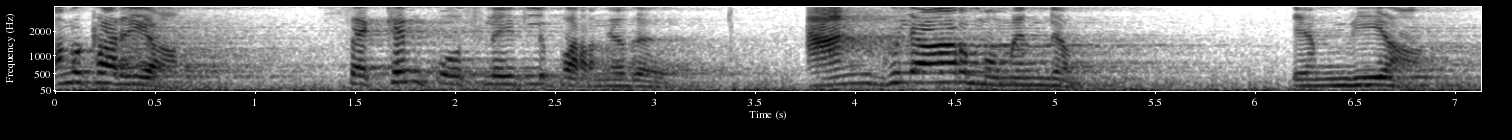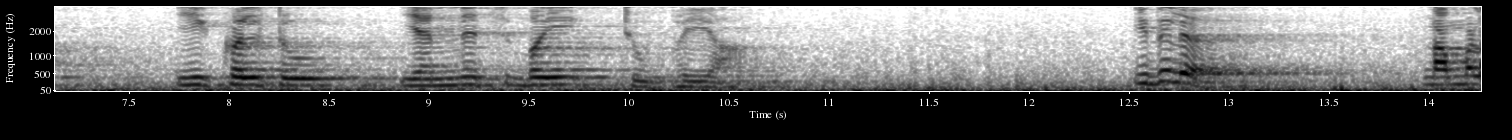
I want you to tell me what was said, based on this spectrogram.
നമുക്കറിയാം സെക്കൻഡ് പോസ്റ്റ്ലേറ്റിൽ പറഞ്ഞത് angular momentum M V R equal to N H by two by ആണ് ഇതിൽ നമ്മൾ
